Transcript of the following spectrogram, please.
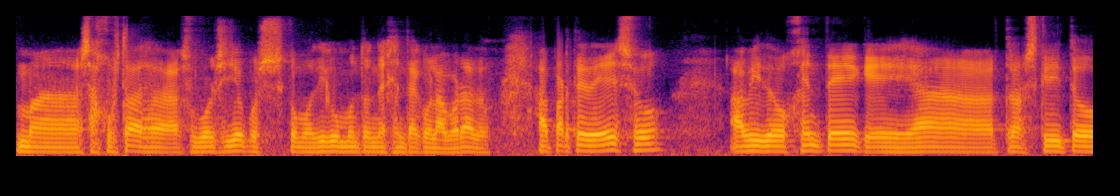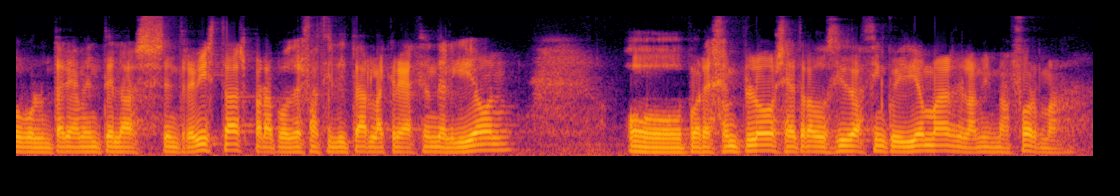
más ajustadas a su bolsillo, pues como digo, un montón de gente ha colaborado. Aparte de eso, ha habido gente que ha transcrito voluntariamente las entrevistas para poder facilitar la creación del guion o, por ejemplo, se ha traducido a cinco idiomas de la misma forma.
